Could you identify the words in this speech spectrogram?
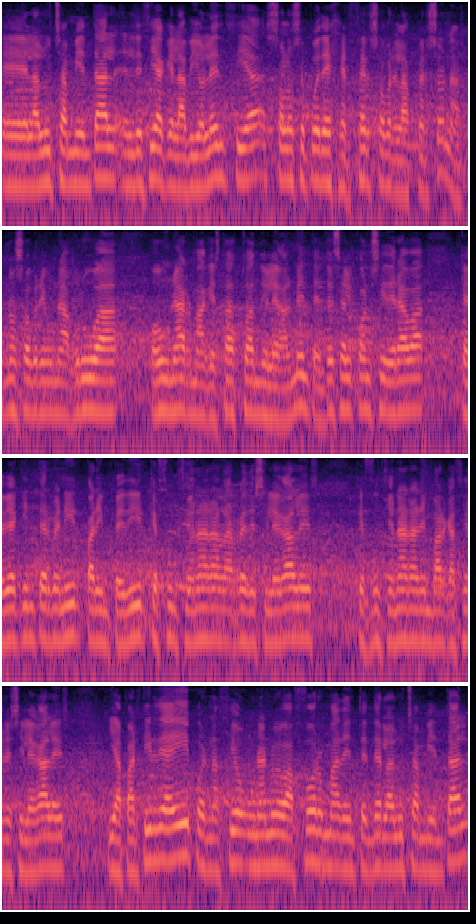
eh, la lucha ambiental, él decía que la violencia solo se puede ejercer sobre las personas, no sobre una grúa o un arma que está actuando ilegalmente. Entonces él consideraba que había que intervenir para impedir que funcionaran las redes ilegales, que funcionaran embarcaciones ilegales y a partir de ahí pues nació una nueva forma de entender la lucha ambiental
